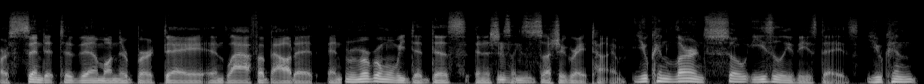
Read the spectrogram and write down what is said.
or send it to them on their birthday and laugh about it. And remember when we did this and it's just mm-hmm. like such a great time. You can learn so easily these days. You can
